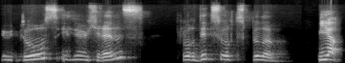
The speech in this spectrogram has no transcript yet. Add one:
Uw doos is uw grens voor dit soort spullen. ja,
